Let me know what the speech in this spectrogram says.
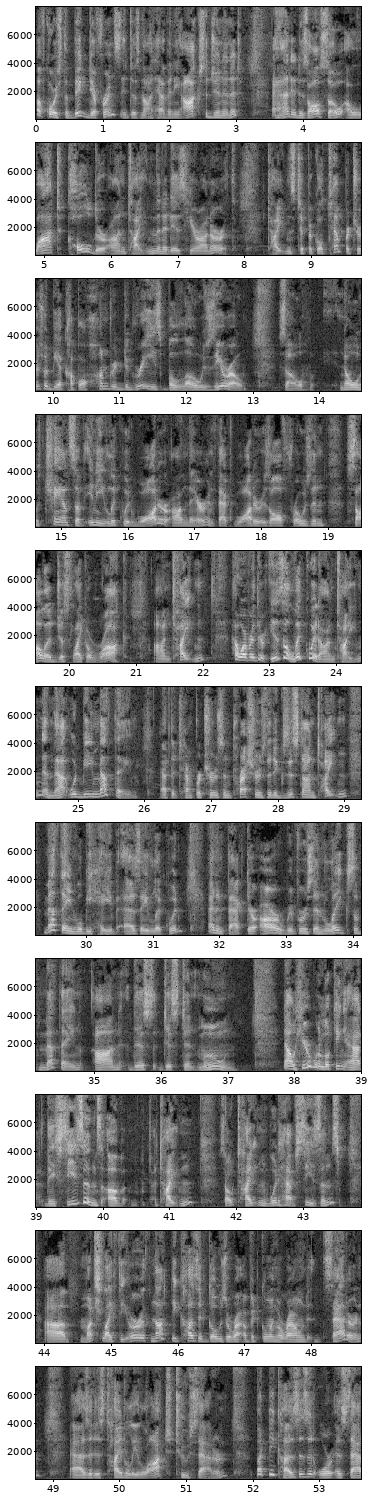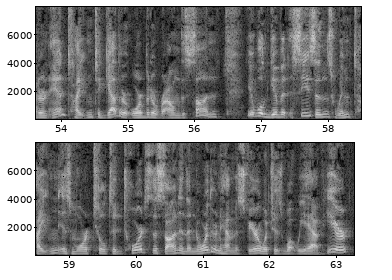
Of course, the big difference, it does not have any oxygen in it, and it is also a lot colder on Titan than it is here on Earth. Titan's typical temperatures would be a couple hundred degrees below zero. So no chance of any liquid water on there. In fact, water is all frozen solid, just like a rock on Titan. However, there is a liquid on Titan, and that would be methane. At the temperatures and pressures that exist on Titan, methane will behave as a liquid, and in fact, there are rivers and lakes of methane on this distant moon. Now here we're looking at the seasons of Titan. So Titan would have seasons, uh, much like the Earth, not because it goes around of it going around Saturn, as it is tidally locked to Saturn, but because as it or as Saturn and Titan together orbit around the sun, it will give it seasons when Titan is more tilted towards the sun in the northern hemisphere, which is what we have here,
